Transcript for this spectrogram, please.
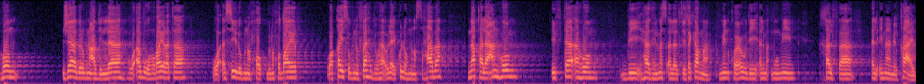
هم جابر بن عبد الله وأبو هريرة وأسيد بن حضير وقيس بن فهد وهؤلاء كلهم من الصحابة. نقل عنهم إفتاءهم بهذه المسألة التي ذكرنا من قعود المأمومين خلف الإمام القاعد.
